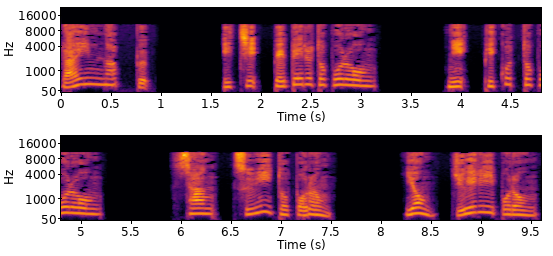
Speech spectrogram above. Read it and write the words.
ラインナップ。1、ペペルトポロン。2、ピコットポロン。3、スイートポロン。4、ジュエリーポロン。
